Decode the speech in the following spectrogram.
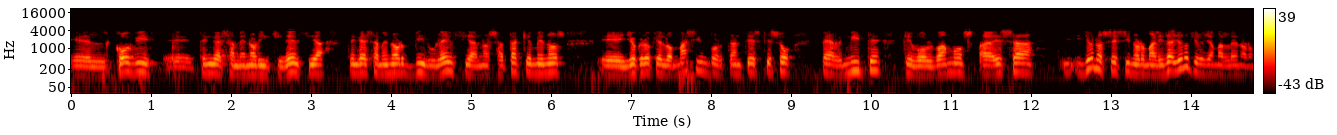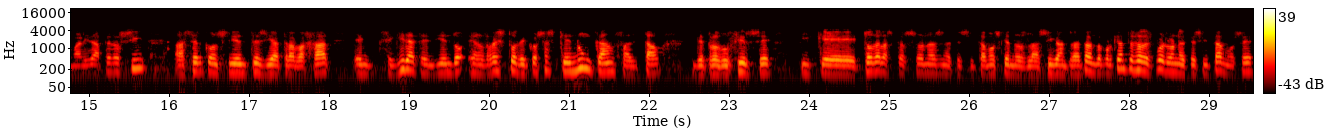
el COVID eh, tenga esa menor incidencia, tenga esa menor virulencia, nos ataque menos, eh, yo creo que lo más importante es que eso permite que volvamos a esa, yo no sé si normalidad, yo no quiero llamarle normalidad, pero sí a ser conscientes y a trabajar en seguir atendiendo el resto de cosas que nunca han faltado de producirse y que todas las personas necesitamos que nos la sigan tratando, porque antes o después lo necesitamos, ¿eh?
